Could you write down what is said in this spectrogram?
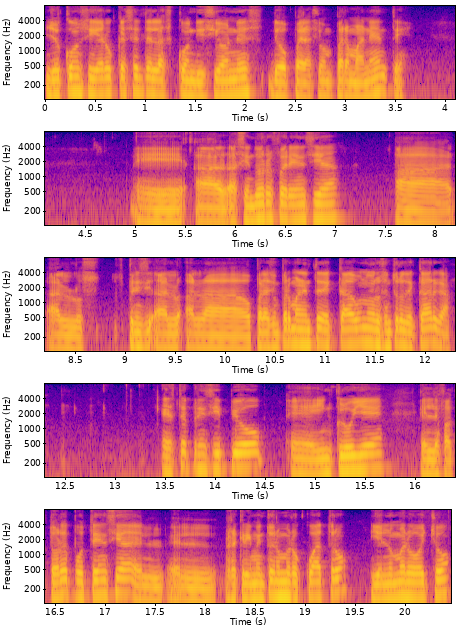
yo considero que es el de las condiciones de operación permanente, eh, haciendo referencia a, los, a, la operación permanente de cada uno de los centros de carga. Este principio eh, incluye el de factor de potencia, el, el requerimiento número 4 y el número 8,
